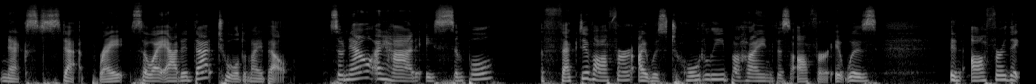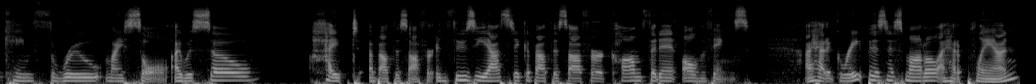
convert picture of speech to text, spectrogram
next step, right? So I added that tool to my belt. So now I had a simple, effective offer. I was totally behind this offer. It was an offer that came through my soul. I was so hyped about this offer, enthusiastic about this offer, confident, all the things. I had a great business model, I had a plan,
